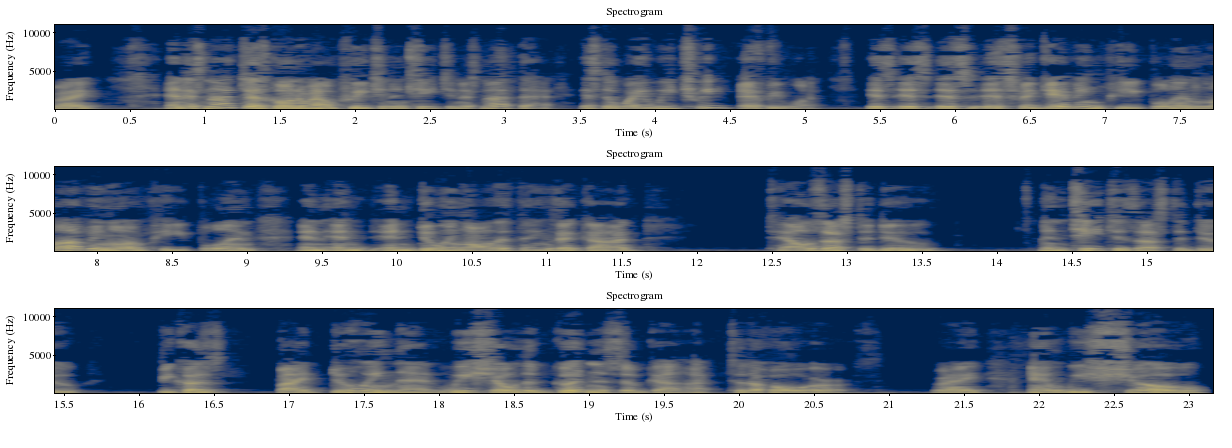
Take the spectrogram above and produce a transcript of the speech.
right? And it's not just going around preaching and teaching. It's not that. It's the way we treat everyone. It's, it's, it's, it's forgiving people and loving on people and, and, and, and doing all the things that God tells us to do and teaches us to do because by doing that, we show the goodness of God to the whole earth, right? And we show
